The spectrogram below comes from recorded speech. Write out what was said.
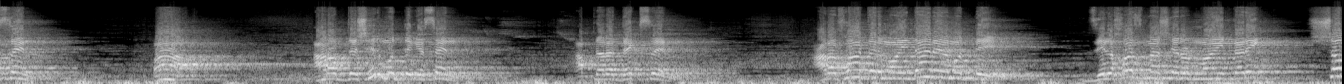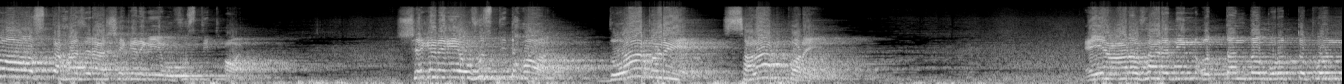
আছেন দেশের মধ্যে গেছেন, আপনারা দেখছেন, আরফাতের ময়দানের মধ্যে জিলহজ মাসের নয় তারিখ সমস্ত হাজিরা সেখানে গিয়ে উপস্থিত হয়। সেখানে গিয়ে উপস্থিত হয়, দোয়া করে সালাদ পড়ে। এই আরফার দিন অত্যন্ত গুরুত্বপূর্ণ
